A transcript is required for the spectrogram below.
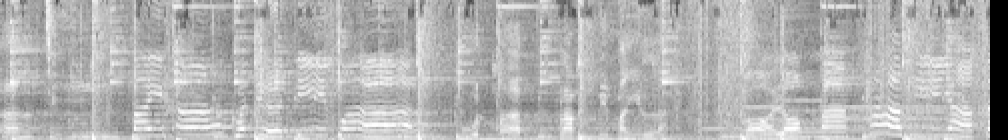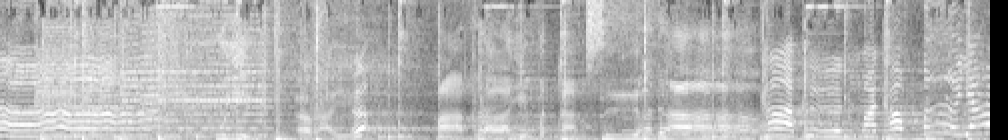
ฮักจริง ไปหาคนอื่นดีกว่า พูดมากปล้ำนี่ไหมล่ะ ก็ลองมาถ้าพี่อยากตายผู้หญิงอะไร เอ๊ะ สือดาว ถ้าคืนมาทำมือยา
